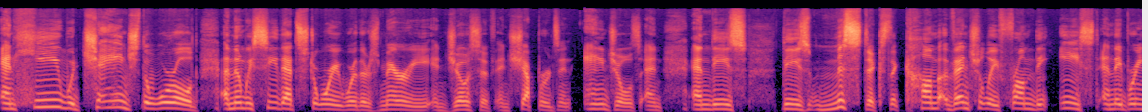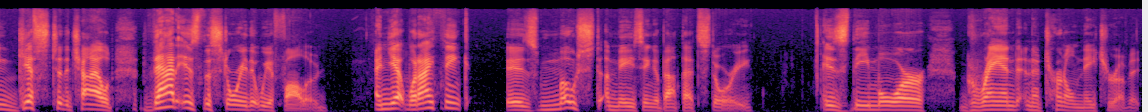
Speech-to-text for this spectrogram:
and he would change the world. And then we see that story where there's Mary and Joseph and shepherds and angels and, and these, these mystics that come eventually from the east and they bring gifts to the child. That is the story that we have followed. And yet, what I think is most amazing about that story is the more grand and eternal nature of it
